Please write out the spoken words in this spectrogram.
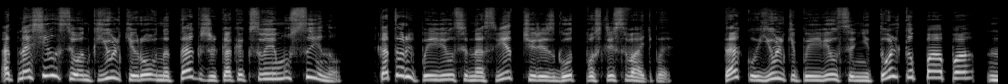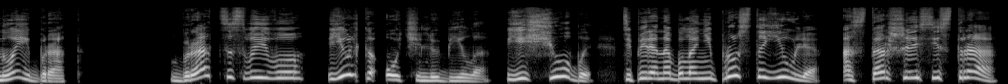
Относился он к Юльке ровно так же, как и к своему сыну, который появился на свет через год после свадьбы. Так у Юльки появился не только папа, но и брат. Братца своего Юлька очень любила. Еще бы, теперь она была не просто Юля, а старшая сестра.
